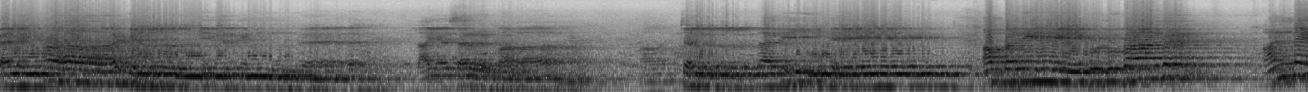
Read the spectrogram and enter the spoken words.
கலை அப்பனே குருவாக அன்னை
